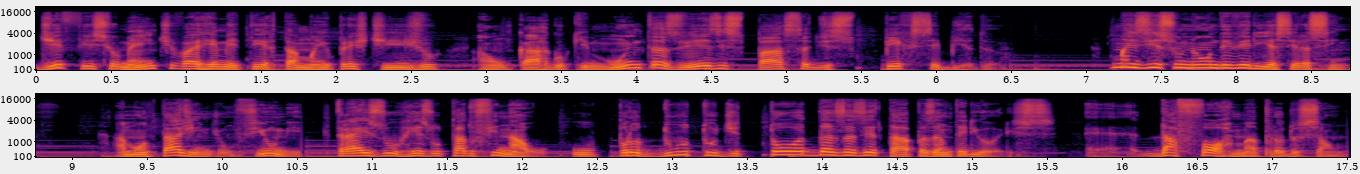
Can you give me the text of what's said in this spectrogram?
Dificilmente vai remeter tamanho prestígio a um cargo que muitas vezes passa despercebido. Mas isso não deveria ser assim. A montagem de um filme traz o resultado final, o produto de todas as etapas anteriores. É, da forma à produção.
